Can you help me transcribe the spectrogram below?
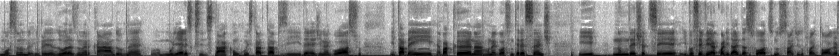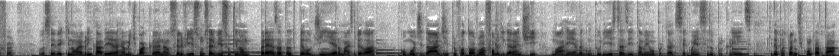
mostrando empreendedoras no mercado, né, mulheres que se destacam com startups e ideias de negócio. E tá bem, é bacana, um negócio interessante e não deixa de ser. E você vê a qualidade das fotos no site do Flightographer, você vê que não é brincadeira, é realmente bacana o serviço. Um serviço que não preza tanto pelo dinheiro, mas pela comodidade e para o fotógrafo uma forma de garantir uma renda com turistas e também uma oportunidade de ser conhecido por clientes que depois podem te contratar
